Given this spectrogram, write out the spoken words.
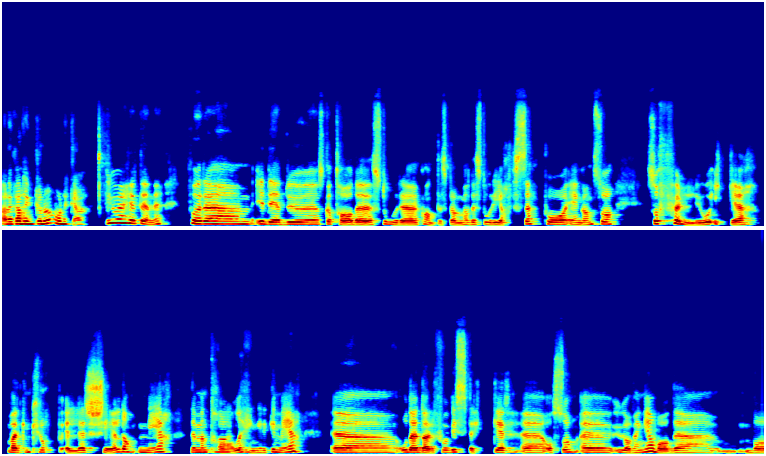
Eller hva tenker du, Monica? Jo, jeg er helt enig. For uh, idet du skal ta det store kvantespranget det store jafset på en gang, så, så følger jo ikke verken kropp eller sjel da, med. Det mentale henger ikke med. Eh, og det er derfor vi sprekker eh, også, eh, uavhengig av hva, det, hva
